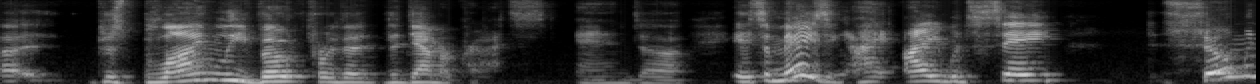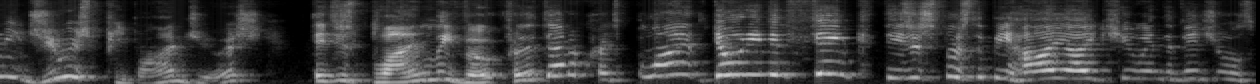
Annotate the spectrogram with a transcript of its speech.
uh, just blindly vote for the the Democrats, and uh, it's amazing. I I would say so many Jewish people. I'm Jewish. They just blindly vote for the Democrats. Blind, don't even think these are supposed to be high IQ individuals.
